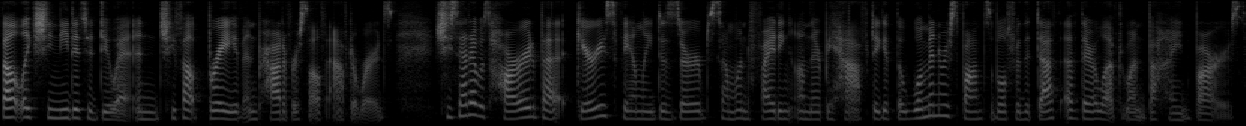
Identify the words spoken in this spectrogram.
felt like she needed to do it and she felt brave and proud of herself afterwards. She said it was hard, but Gary's family deserved someone fighting on their behalf to get the woman responsible for the death of their loved one behind bars.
